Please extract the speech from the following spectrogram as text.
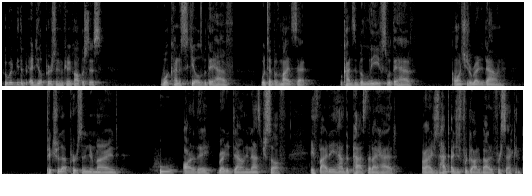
Who would be the ideal person who can accomplish this? What kind of skills would they have? What type of mindset? What kinds of beliefs would they have? I want you to write it down. Picture that person in your mind who are they? Write it down and ask yourself, if I didn't have the past that I had, or I just had I just forgot about it for a second.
